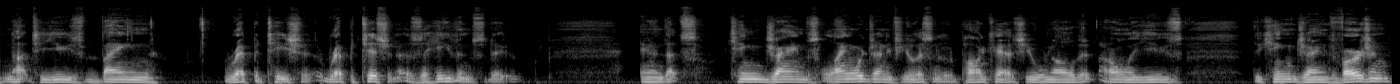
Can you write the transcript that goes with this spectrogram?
not to use vain repetition, repetition as the heathens do. And that's King James language. And if you listen to the podcast, you will know that I only use the King James Version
